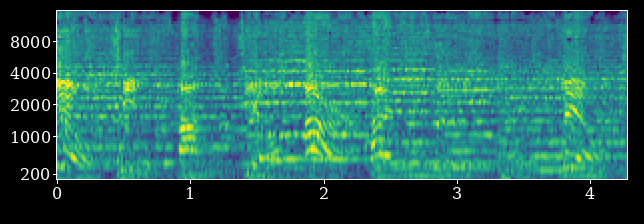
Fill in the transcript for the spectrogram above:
六七八，九二三四五六七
